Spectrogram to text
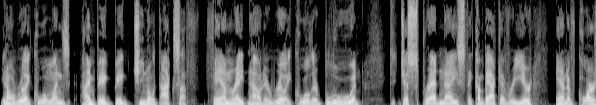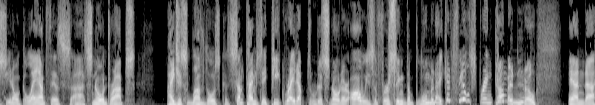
you know, really cool ones. I'm big, big Chionodoxa fan right now. They're really cool. They're blue and just spread nice. They come back every year. And of course, you know, Galanthus uh, snowdrops. I just love those because sometimes they peek right up through the snow. They're always the first thing to bloom, and I can feel spring coming, you know. And uh,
